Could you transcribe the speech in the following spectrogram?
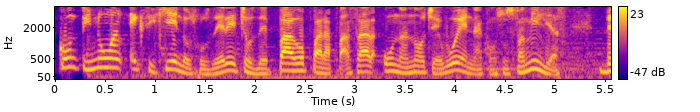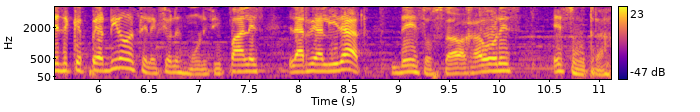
continúan exigiendo sus derechos de pago para pasar una noche buena con sus familias. Desde que perdieron las elecciones municipales, la realidad de esos trabajadores es otra.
